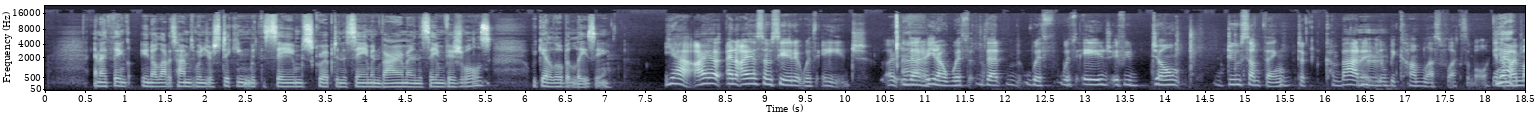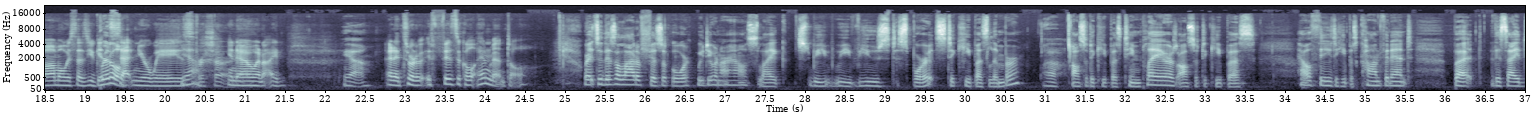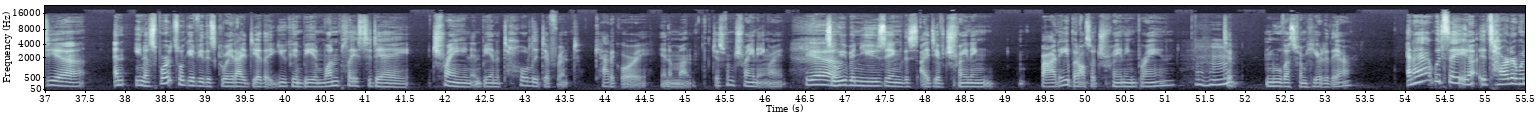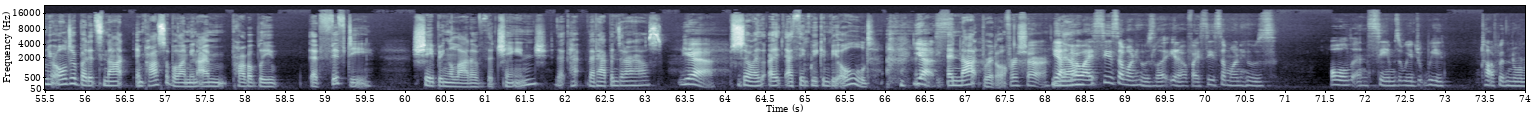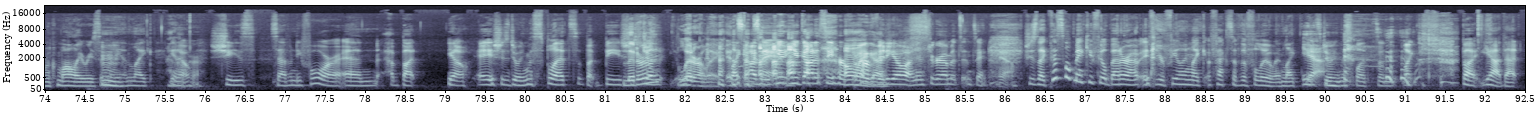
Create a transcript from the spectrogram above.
And I think you know a lot of times when you're sticking with the same script and the same environment and the same visuals, we get a little bit lazy. Yeah, I and I associate it with age. Uh, Ah. That you know, with that with with age, if you don't do something to combat it, you'll become less flexible. You know, Mm-hmm. Yeah. my mom always says you get Brittle. set in your ways. Yeah. For sure, You know, and I Yeah. and it's sort of it's physical and mental. Right. So there's a lot of physical work we do in our house. Like we we've used sports to keep us limber, also to keep us team players, also to keep us healthy, to keep us confident. But this idea, and you know, sports will give you this great idea that you can be in one place today, train, and be in a totally different category in a month just from training, right? Yeah. So we've been using this idea of training body, but also training brain mm-hmm. to move us from here to there. And I would say you know, it's harder when you're older, but it's not impossible. I mean, I'm probably at 50 shaping a lot of the change that ha- that happens in our house. Yeah. So I, I, I think we can be old Yes. and not brittle. For sure. yeah. know? No, I see someone who's like, you know, if I see someone who's old and seems we we talked with Norma Kamali recently, and like, you know, Mm. her. she's seventy four, and uh, but. You know, A, she's doing the splits, but B, she's Literally? just, Literally. Like, I mean, you, you got to see her, Oh her gosh. video on Instagram. It's insane. Yeah. She's like, this will make you feel better if you're feeling like effects of the flu and like Yeah. it's doing the splits and like, but yeah, that,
